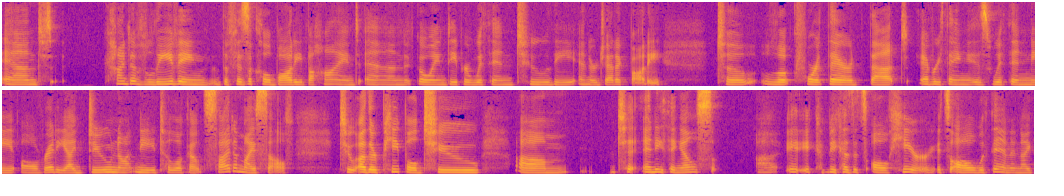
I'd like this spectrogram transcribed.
and kind of leaving the physical body behind and going deeper within to the energetic body to look for it there that everything is within me already. I do not need to look outside of myself to other people to um, to anything else. Uh, it, it, because it's all here. It's all within and i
